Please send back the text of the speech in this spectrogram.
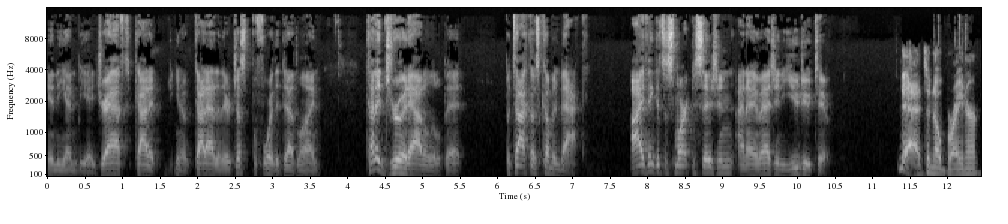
in the NBA draft. Got it, you know, got out of there just before the deadline. Kind of drew it out a little bit. But Taco's coming back. I think it's a smart decision, and I imagine you do too. Yeah, it's a no-brainer.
